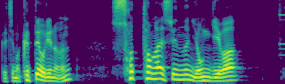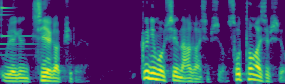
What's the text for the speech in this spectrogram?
그렇지만 그때 우리는 소통할 수 있는 용기와 우리에게는 지혜가 필요해요. 끊임없이 나아가십시오. 소통하십시오.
